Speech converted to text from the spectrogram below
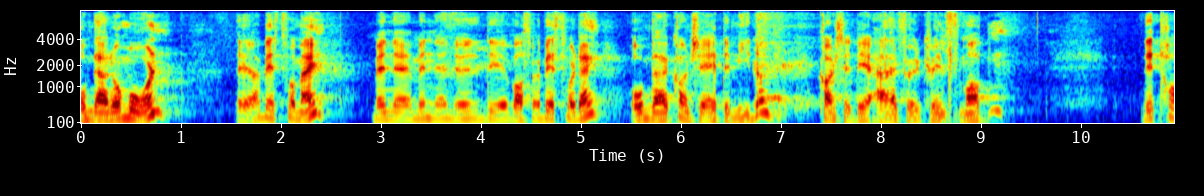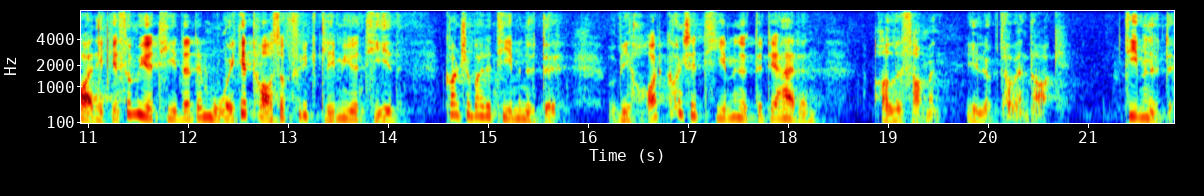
Om det er om morgenen, det er best for meg, men, eh, men eh, det, hva som er best for deg, om det er kanskje etter middag, kanskje det er før kveldsmaten. Det tar ikke så mye tid. Det må ikke ta så fryktelig mye tid. Kanskje bare ti minutter. Vi har kanskje ti minutter til Herren alle sammen i løpet av en dag. Ti minutter.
